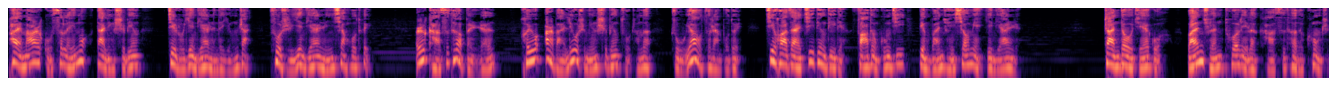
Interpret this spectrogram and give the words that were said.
派马尔古斯·雷诺带领士兵进入印第安人的营寨，促使印第安人向后退，而卡斯特本人。和由二百六十名士兵组成的主要作战部队，计划在既定地点发动攻击，并完全消灭印第安人。战斗结果完全脱离了卡斯特的控制，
